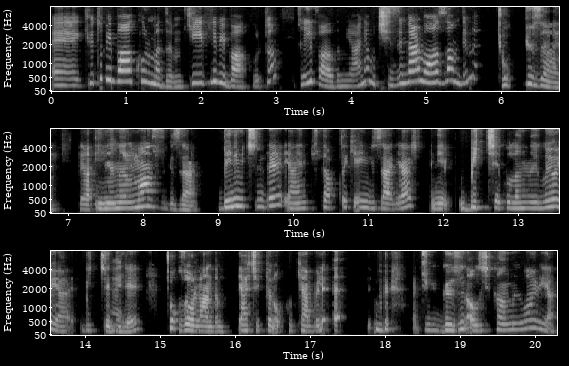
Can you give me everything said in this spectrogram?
E, kötü bir bağ kurmadım. Keyifli bir bağ kurdum. Keyif aldım yani ama çizimler muazzam değil mi? Çok güzel. Ya inanılmaz güzel. Benim için de yani kitaptaki en güzel yer hani Bitçe kullanılıyor ya Bitçe Evet. dili. Çok zorlandım gerçekten okurken böyle çünkü gözün alışkanlığı var ya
